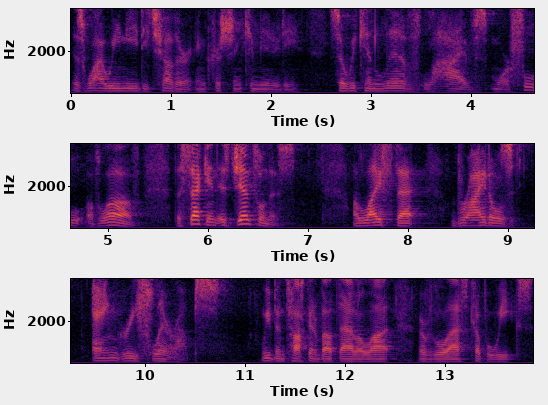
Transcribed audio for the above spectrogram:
is why we need each other in Christian community so we can live lives more full of love. The second is gentleness, a life that bridles angry flare ups. We've been talking about that a lot over the last couple weeks.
